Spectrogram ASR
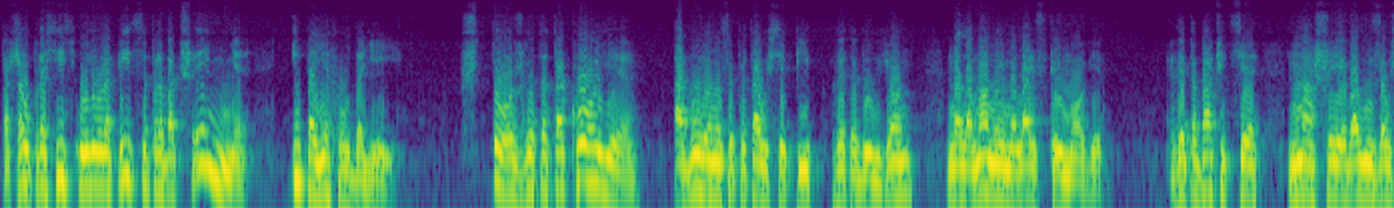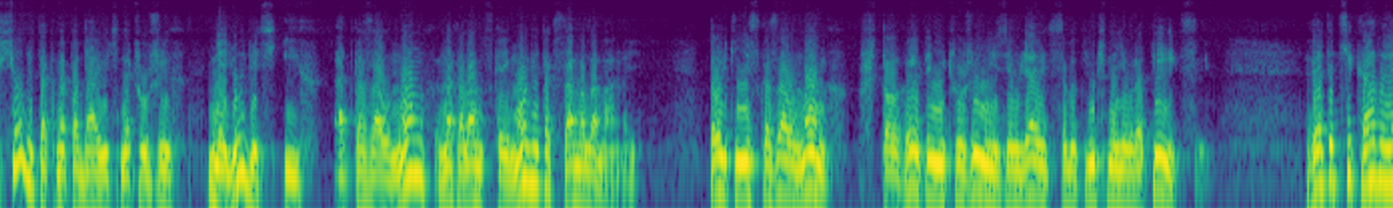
пачаў прасіць у еўрапейца прабачэння і паехаў далей. Што ж гэта такое? абурана запытаўся піп, гэта быў ён на ламанай малайскай мове. Гэта бачыце, нашыя валы заўсёды так нападаюць на чужых, не любяць іх, адказаў нонг на галандскай мове таксама ламанай. Толькі не сказаў нонг, што гэтымі чужымі з'яўляюцца выключна еўрапейцы. Гэта цікавая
